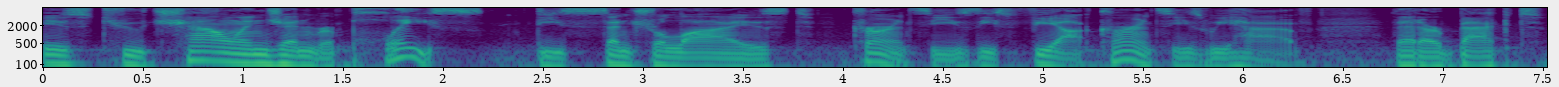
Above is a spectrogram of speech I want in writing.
is to challenge and replace these centralized currencies, these fiat currencies we have that are backed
